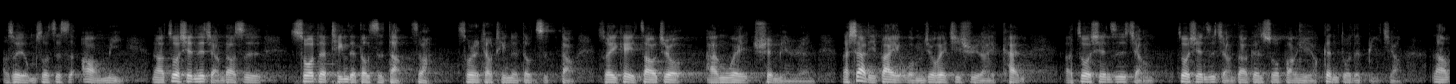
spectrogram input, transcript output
啊，所以我们说这是奥秘。那做先知讲到是说的听的都知道是吧？说的都听的都知道，所以可以造就安慰劝勉人。那下礼拜我们就会继续来看，啊，做先知讲做先知讲到跟说方言有更多的比较。那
